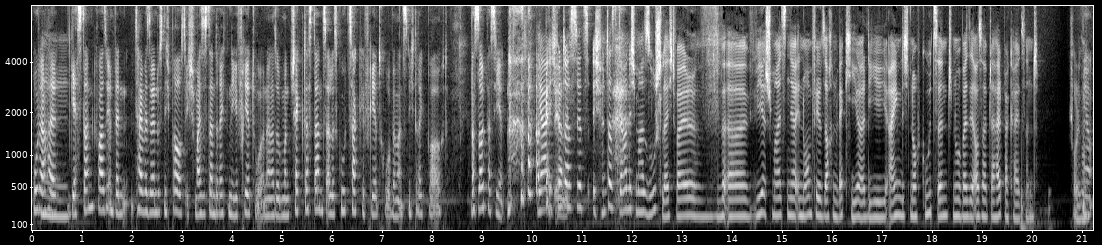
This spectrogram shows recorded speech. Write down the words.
oder mhm. halt gestern quasi. Und wenn, teilweise, wenn du es nicht brauchst, ich schmeiße es dann direkt in die Gefriertruhe. Ne? Also man checkt das dann, ist alles gut, zack, Gefriertruhe, wenn man es nicht direkt braucht. Was soll passieren? Ja, ich finde das jetzt, ich finde das gar nicht mal so schlecht, weil äh, wir schmeißen ja enorm viele Sachen weg hier, die eigentlich noch gut sind, nur weil sie außerhalb der Haltbarkeit sind. Entschuldigung. Ja,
